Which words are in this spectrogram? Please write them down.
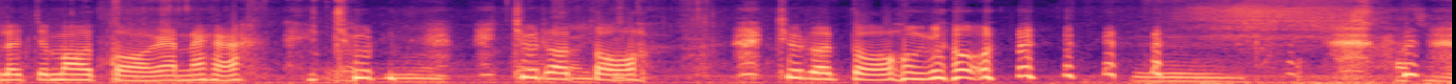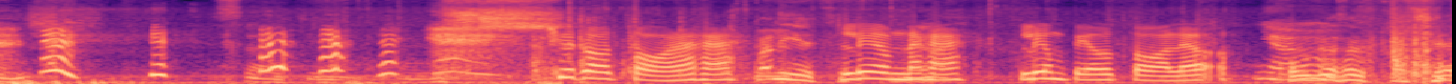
เราจะมาเอาต่อกันนะคะ ชุด ชุดเอาต่อ ชุดเอาต่อของเรา 그 하지만 싸지 ชุดเอาต่อนะคะ 빨리 해. เริ่มนะคะ เริ่มไปเอาต่อแล้ว 거기 가서 같이 해.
